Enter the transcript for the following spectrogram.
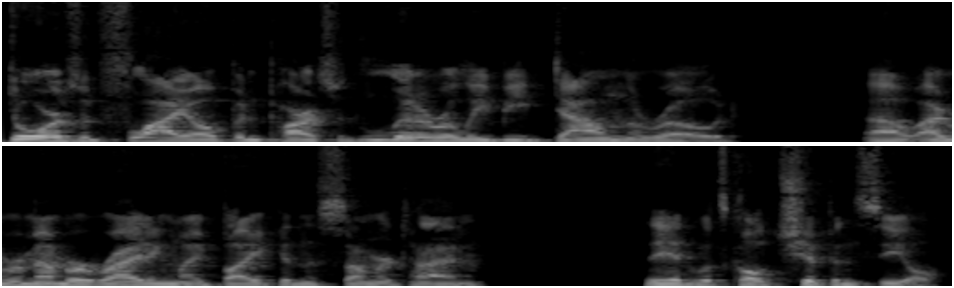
Doors would fly open, parts would literally be down the road. Uh, I remember riding my bike in the summertime. They had what's called chip and seal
